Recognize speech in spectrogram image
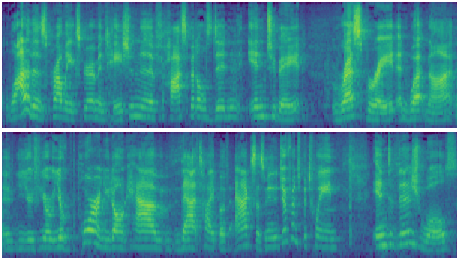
A lot of this is probably experimentation. If hospitals didn't intubate, respirate, and whatnot, if you're, you're poor and you don't have that type of access. I mean, the difference between individuals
